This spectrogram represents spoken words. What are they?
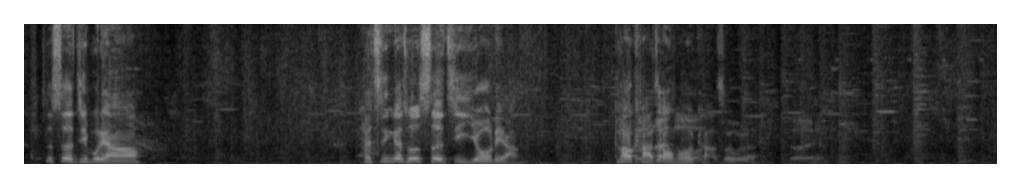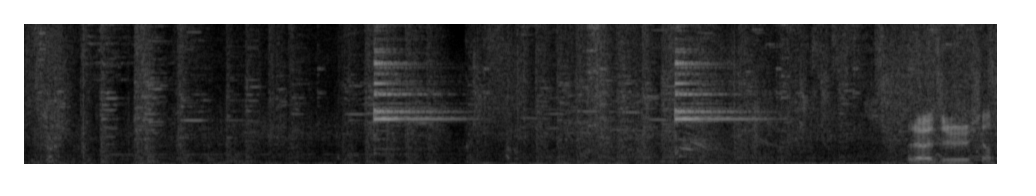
这设计不良哦？还是应该说设计优良？刚好卡在我们会卡住了。对。这里有一只小刺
